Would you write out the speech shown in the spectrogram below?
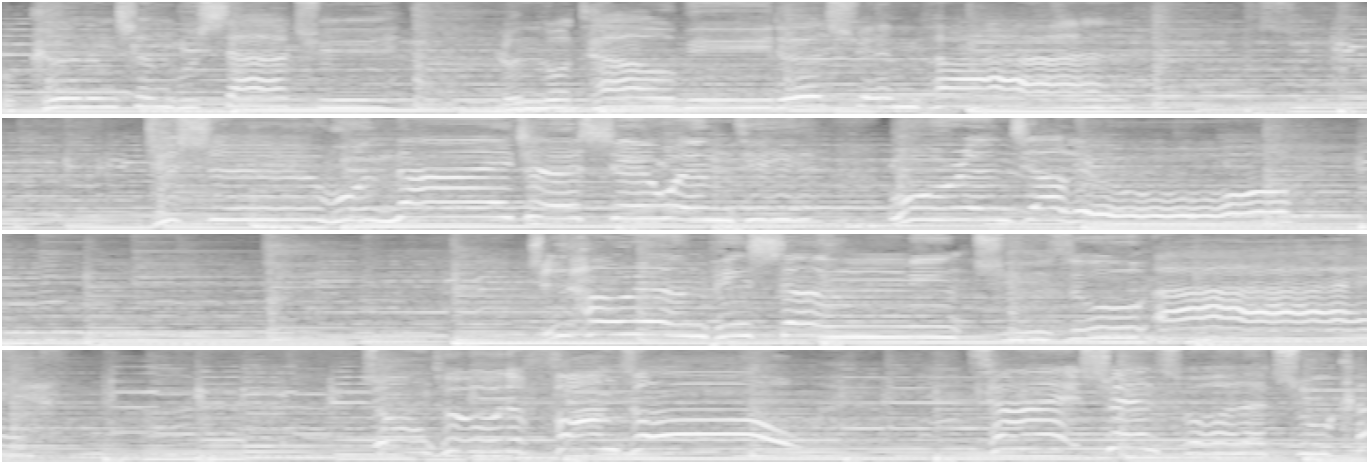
我可能撑不下去，沦落逃避的宣判。只是无奈，这些问题无人交流，只好任凭生命去阻碍，中途的放纵。选错了出口，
